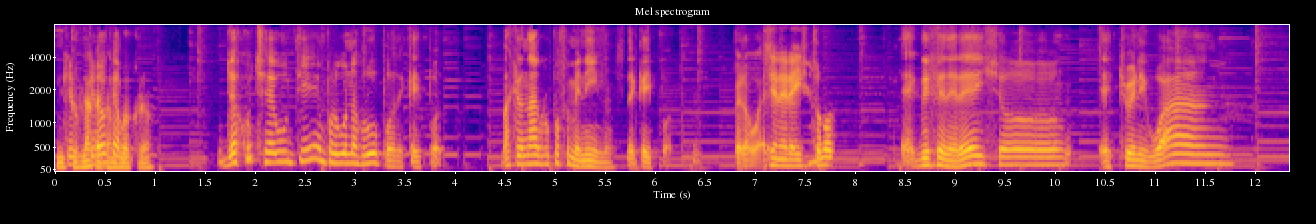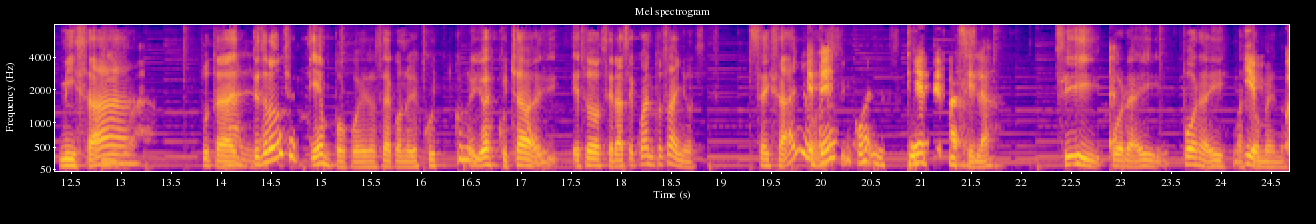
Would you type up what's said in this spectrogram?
Y que- tu flaca creo que- tampoco creo. Yo escuché un tiempo algunos grupos de K-Pop. Más que nada grupos femeninos de K-Pop. Pero bueno. Generation. Somos eh, Green Generation, eh, 21, Misa. Puta, te estoy hablando hace tiempo, pues. O sea, cuando yo, escu- cuando yo escuchaba, eso será hace cuántos años? ¿Seis años? ¿Siete? ¿Cinco años? Siete fácil, ¿ah? Sí, por ahí, por ahí, más o menos.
